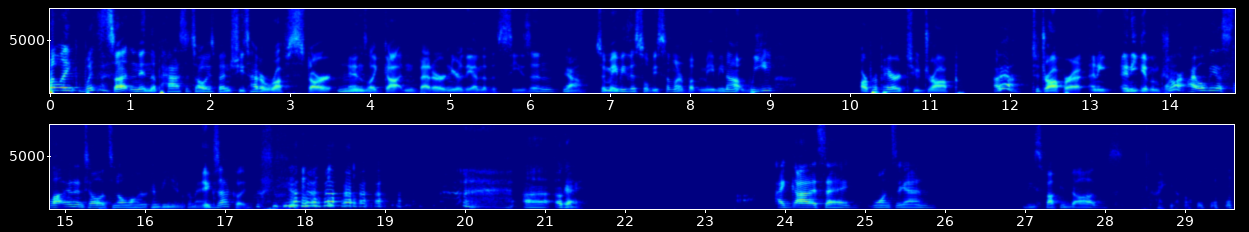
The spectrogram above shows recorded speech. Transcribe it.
But like with Sutton in the past, it's always been she's had a rough start Mm. and like gotten better near the end of the season. Yeah. So maybe this will be similar, but maybe not. We are prepared to drop Oh yeah, to drop her at any any given point. sure. I will be a slut in until it's no longer convenient for me. Exactly. Uh, okay. I gotta say, once again, these fucking dogs. I know.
